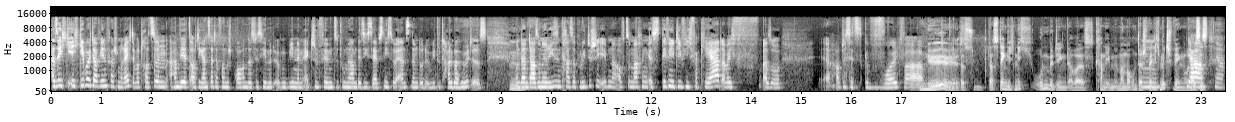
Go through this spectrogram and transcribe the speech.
also ich, ich gebe euch da auf jeden Fall schon recht, aber trotzdem haben wir jetzt auch die ganze Zeit davon gesprochen, dass wir es hier mit irgendwie einem Actionfilm zu tun haben, der sich selbst nicht so ernst nimmt und irgendwie total überhöht ist. Und dann da so eine riesenkrasse politische Ebene aufzumachen, ist definitiv nicht verkehrt, aber ich, also, ja, ob das jetzt gewollt war. Nö, das, das denke ich nicht unbedingt, aber das kann eben immer mal unterschwellig mitschwingen. Oder ja, es ist, ja.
